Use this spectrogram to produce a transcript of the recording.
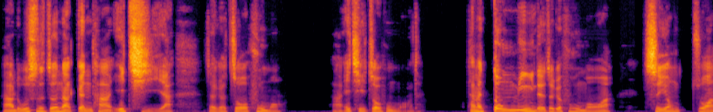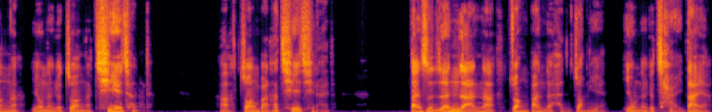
啊，卢师尊呢，跟他一起呀，这个做护摩啊，一起做护摩的。他们东密的这个护摩啊，是用桩啊，用那个桩啊切成的啊，桩把它切起来的，但是仍然呢，装扮的很庄严，用那个彩带啊。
